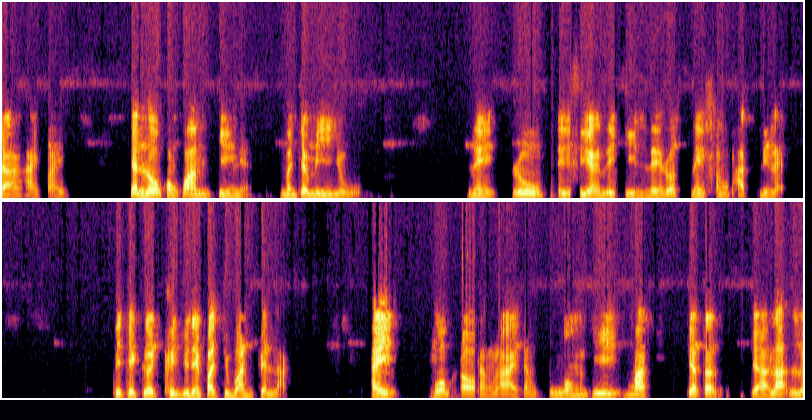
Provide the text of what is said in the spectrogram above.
จางหายไปยันโลกของความจริงเนี่ย มันจะมีอยู่ ในรูปในเสียงในกลิ่นในรสในสัมผัสนี่แหละ ที่จะเกิดขึ้นอยู่ในปัจจุบันเป็นหลัก ให้พวกเราทั้งหลายทั้งปวงที่มักจะ จะละเล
